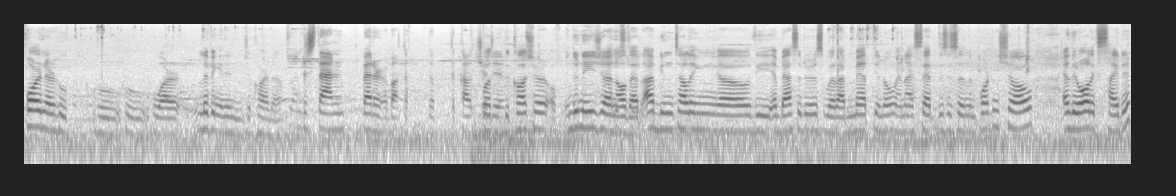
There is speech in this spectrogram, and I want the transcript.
foreigner who, who, who, who are living in Jakarta. To understand better about the, the, the culture. But the- the culture of Indonesia and all that. I've been telling uh, the ambassadors where I met, you know, and I said this is an important show, and they're all excited.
